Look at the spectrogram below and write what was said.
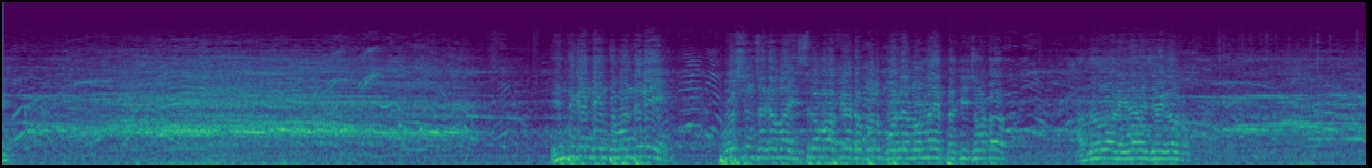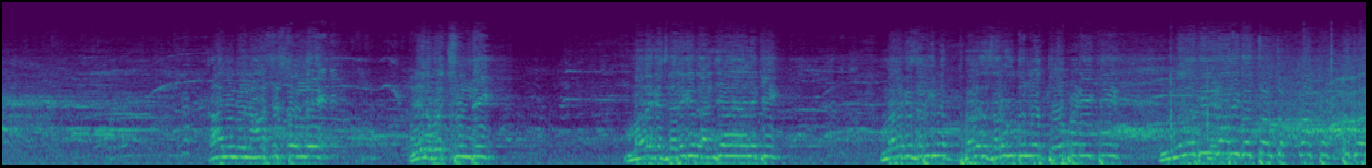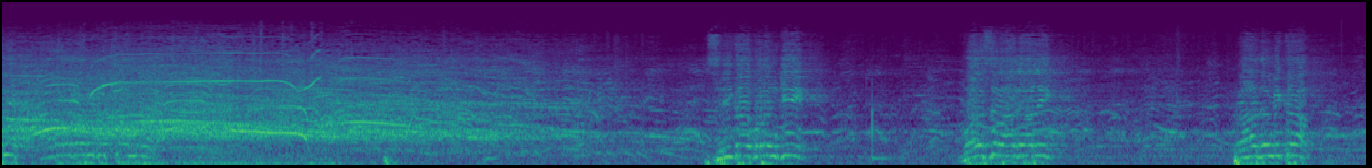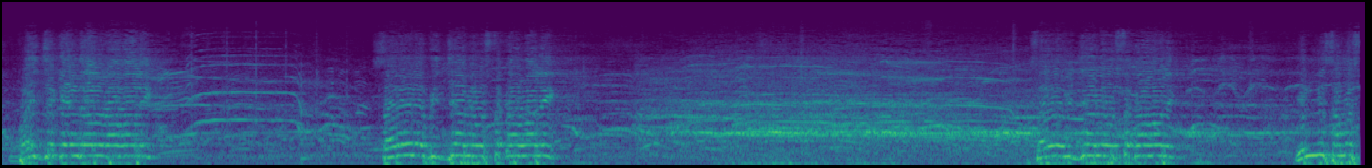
ఎందుకంటే ఇంతమందిని పోషించగల ఇసుక మాఫియా డబ్బులు బోళ్ళలు ఉన్నాయి ప్రతి చోట. అందులో వాళ్ళు ఏదైనా చేయగలరు. కానీ నేను ఆశిస్తుంది నేను వచ్చింది. మనకు జరిగిన అన్యాయానికి మనకు జరిగిన మనకు జరుగుతున్న దోపిడీకి నిలదీయడానికి వచ్చాం చొక్కా పట్టుకొని అడగడానికి వచ్చాము శ్రీకాకుళంకి వలస రాగాలి. ప్రాథమిక వైద్య కేంద్రాలు రావాలి. సరైన విద్యా వ్యవస్థ కావాలి. సరైన విద్యా వ్యవస్థ కావాలి. ఎన్ని సమస్యలు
